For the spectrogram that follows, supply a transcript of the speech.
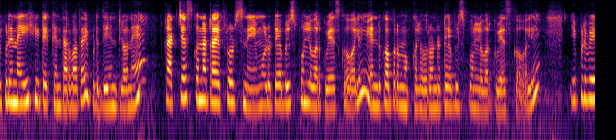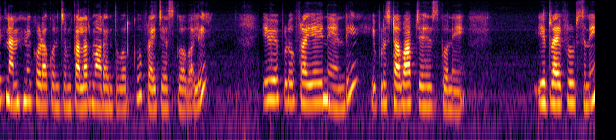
ఇప్పుడు నెయ్యి హీట్ ఎక్కిన తర్వాత ఇప్పుడు దీంట్లోనే కట్ చేసుకున్న డ్రై ఫ్రూట్స్ని మూడు టేబుల్ స్పూన్ల వరకు వేసుకోవాలి. ఎండు కొబ్బరి ముక్కలు రెండు టేబుల్ స్పూన్ల వరకు వేసుకోవాలి. ఇప్పుడు వీటిని అన్నింటినీ కూడా కొంచెం కలర్ మారేంత వరకు ఫ్రై చేసుకోవాలి. ఇవి ఇప్పుడు ఫ్రై అయినాయండి. ఇప్పుడు స్టవ్ ఆఫ్ చేసుకొని ఈ డ్రై ఫ్రూట్స్ని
